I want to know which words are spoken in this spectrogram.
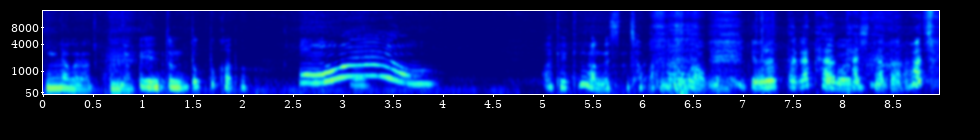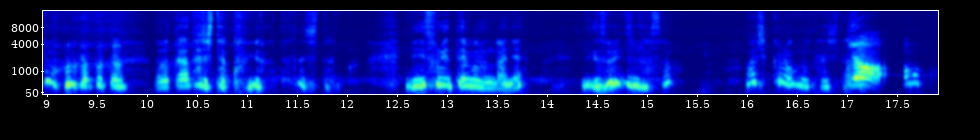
공략을 해가지고 공략. 얘좀 똑똑하다. 오. 아, 걔킹 맞네 진짜 빨리 나오라고. 열었다가 다, 아이고. 다시 닫아. 하지 마. 열었다가 다시 닫고 열었다가 다시 닫고. 네 소리 때문에 그런 거 아니야? 네 소리 질러서? 아 시끄러워. 다시 닫아. 야. 어. 어.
